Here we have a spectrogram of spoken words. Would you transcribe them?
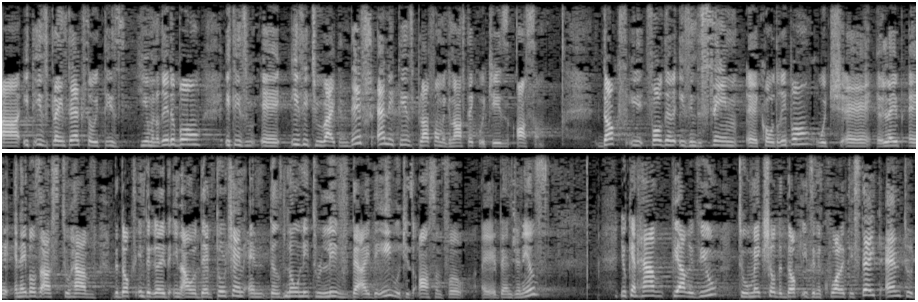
Uh, it is plain text, so it is human readable. It is uh, easy to write in diff, and it is platform agnostic, which is awesome. Docs folder is in the same uh, code repo, which uh, uh, enables us to have the docs integrated in our dev toolchain, and there's no need to leave the IDE, which is awesome for uh, the engineers. You can have PR review to make sure the doc is in a quality state and to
